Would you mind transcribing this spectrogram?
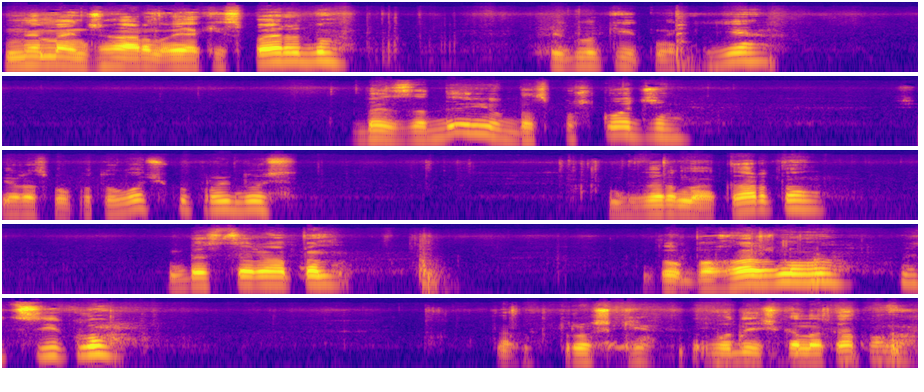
не менш гарно, як і спереду. Підлокітник є. Без задирів, без пошкоджень. Ще раз по потолочку пройдусь. Дверна карта без царапин. До багажного відсіку. Так, трошки водичка накапала.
